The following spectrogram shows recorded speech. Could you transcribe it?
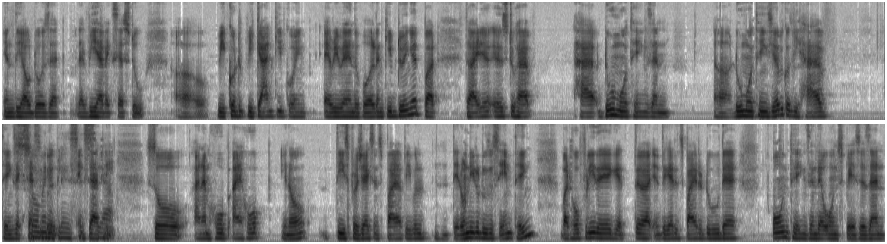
in the outdoors that that we have access to. Uh, we could we can keep going everywhere in the world and keep doing it, but the idea is to have have do more things and uh, do more things here because we have things accessible. So many places. Exactly. Yeah. So and I'm hope I hope you know these projects inspire people. They don't need to do the same thing, but hopefully they get uh, they get inspired to do their own things in their own spaces and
